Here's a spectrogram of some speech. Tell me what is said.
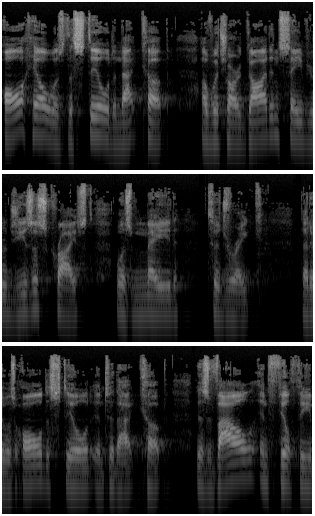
all hell was distilled in that cup of which our God and Savior Jesus Christ was made to drink. That it was all distilled into that cup. This vile and filthy,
